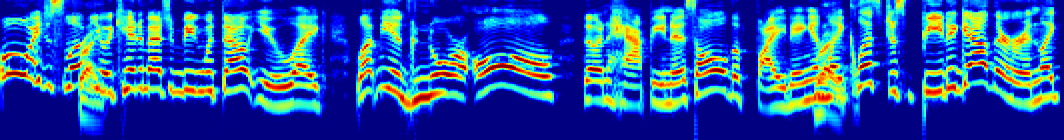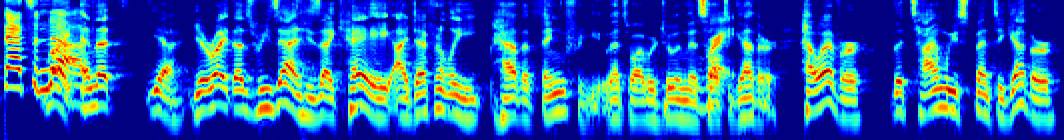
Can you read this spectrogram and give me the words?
Oh, I just love Right. you. I can't imagine being without you. Like, let me ignore all the unhappiness, all the fighting, and Right. like, let's just be together. And like, that's enough. Right. And that yeah, you're right. That's where he's at. He's like, Hey, I definitely have a thing for you. That's why we're doing this all together. However, the time we've spent together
